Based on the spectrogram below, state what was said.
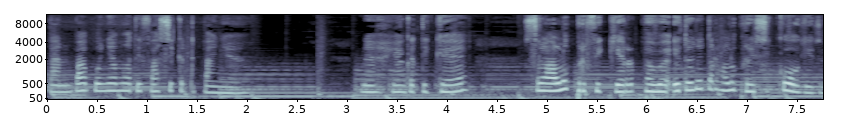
tanpa punya motivasi ke depannya. Nah, yang ketiga, selalu berpikir bahwa itu tuh terlalu berisiko gitu.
